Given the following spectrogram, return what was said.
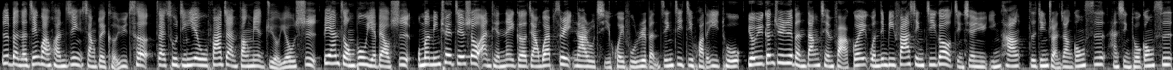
日本的监管环境相对可预测，在促进业务发展方面具有优势。币安总部也表示，我们明确接受岸田内阁将 Web3 纳入其恢复日本经济计划的意图。由于根据日本当前法规，稳定币发行机构仅限于银行、资金转账公司和信托公司。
